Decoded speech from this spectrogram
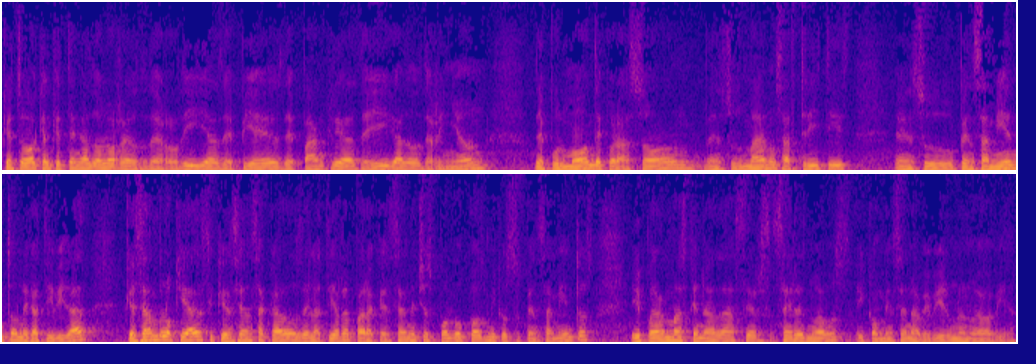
Que todo aquel que tenga dolor de rodillas, de pies, de páncreas, de hígado, de riñón, de pulmón, de corazón, en sus manos, artritis, en su pensamiento, negatividad, que sean bloqueados y que sean sacados de la tierra para que sean hechos polvo cósmico sus pensamientos y puedan más que nada ser seres nuevos y comiencen a vivir una nueva vida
